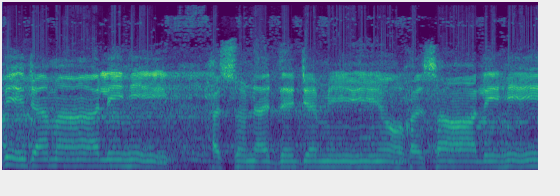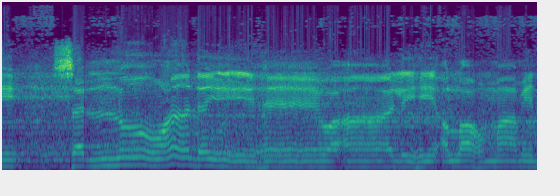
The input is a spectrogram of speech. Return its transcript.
بجمالہ حسنت جميع خصاله صلوا عليه وآله اللهم آمين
